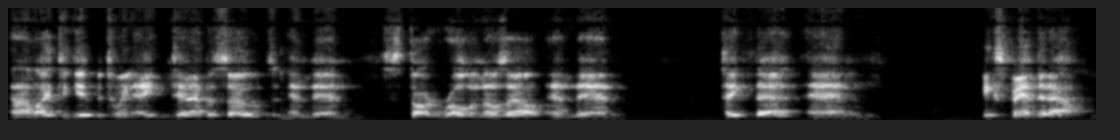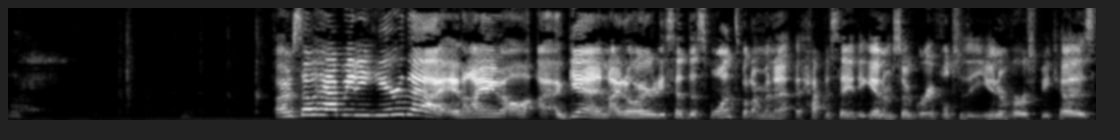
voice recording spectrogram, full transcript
And I like to get between eight and ten episodes, mm-hmm. and then start rolling those out, and then take that and expand it out. I'm so happy to hear that. And I, again, I know I already said this once, but I'm to have to say it again. I'm so grateful to the universe because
